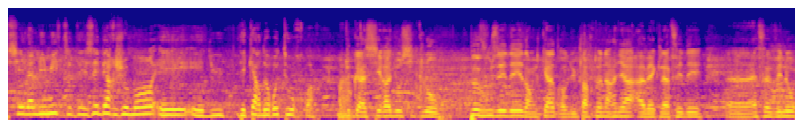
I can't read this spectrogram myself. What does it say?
c'est la limite des hébergements et, et du, des quarts de retour. Quoi. En tout cas, si Radio Cyclo peut vous aider dans le cadre du partenariat avec la euh, FF Vélo,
